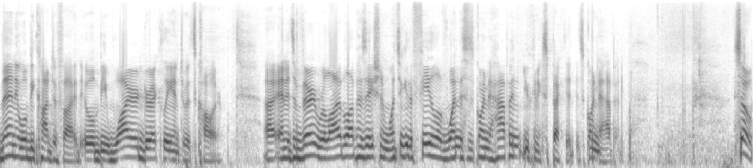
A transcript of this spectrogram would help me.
then it will be contified. It will be wired directly into its caller. Uh, and it's a very reliable optimization. Once you get a feel of when this is going to happen, you can expect it. It's going to happen. So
